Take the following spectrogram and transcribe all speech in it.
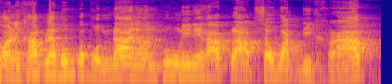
ก่อนนะครับ แล้วพบกับผมได้ในวันพรุ่งนี้นะครับกราบสวัสดีครับ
